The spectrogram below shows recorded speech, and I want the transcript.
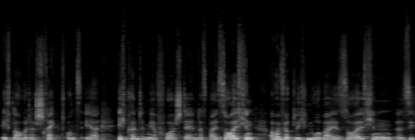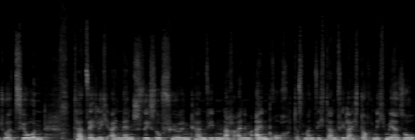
ich glaube, das schreckt uns eher. Ich könnte mir vorstellen, dass bei solchen, aber wirklich nur bei solchen äh, Situationen tatsächlich ein Mensch sich so fühlen kann wie nach einem Einbruch, dass man sich dann vielleicht doch nicht mehr so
